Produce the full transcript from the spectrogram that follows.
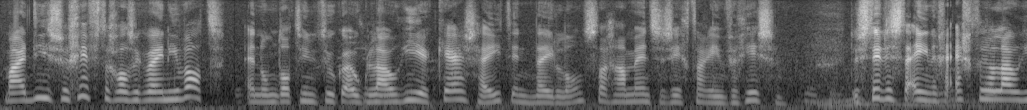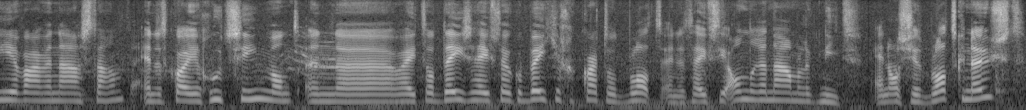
maar die is zo giftig als ik weet niet wat. En omdat hij natuurlijk ook laurier kers heet in het Nederlands, dan gaan mensen zich daarin vergissen. Dus dit is de enige echte laurier waar we naast staan. En dat kan je goed zien, want een, hoe heet dat, deze heeft ook een beetje gekarteld blad. En dat heeft die andere namelijk niet. En als je het blad kneust,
